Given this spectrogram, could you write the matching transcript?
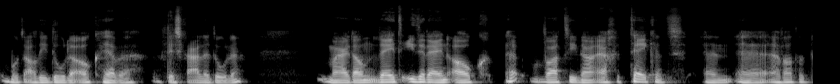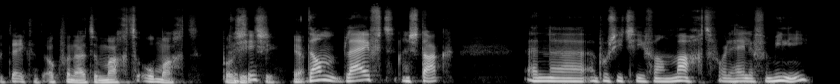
moet al die doelen ook hebben, fiscale doelen. Maar dan weet iedereen ook hè, wat hij nou eigenlijk tekent en, eh, en wat het betekent. Ook vanuit de macht-onmacht positie. Ja. Dan blijft een stak een, eh, een positie van macht voor de hele familie.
